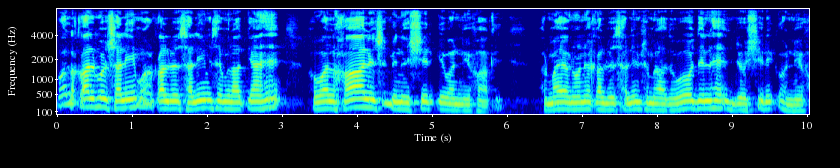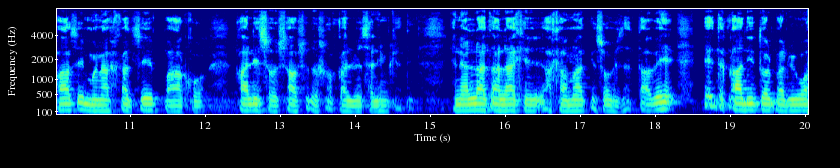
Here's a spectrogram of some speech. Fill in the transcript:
والقلب سلیم اور قلب سلیم سے مراد کیا ہے والخالص من الشرک والنفاق۔ فرمایا، انہوں نے قلب سلیم سے مراد وہ دل ہے جو شرک اور نفا سے، منافقت سے پاک ہو، خالص و صاف ستھرا قلب سلیم کہتے ہیں۔ یعنی اللہ تعالیٰ کے احکامات کے سو فیصد تابع ہے، اعتقادی طور پر بھی وہ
